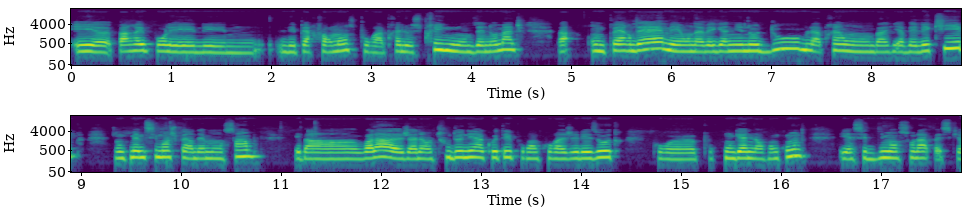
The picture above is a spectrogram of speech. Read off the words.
Et euh, pareil pour les, les, les, performances, pour après le spring où on faisait nos matchs, bah, on perdait, mais on avait gagné notre double. Après, bah, il y avait l'équipe. Donc même si moi je perdais mon simple, et ben voilà, j'allais tout donner à côté pour encourager les autres, pour euh, pour qu'on gagne leur rencontre. Et à cette dimension-là, parce que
